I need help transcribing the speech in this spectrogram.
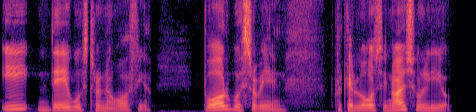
y de vuestro negocio, por vuestro bien, porque luego si no es un lío.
